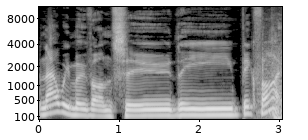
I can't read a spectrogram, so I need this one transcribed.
now we move on to the big five.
